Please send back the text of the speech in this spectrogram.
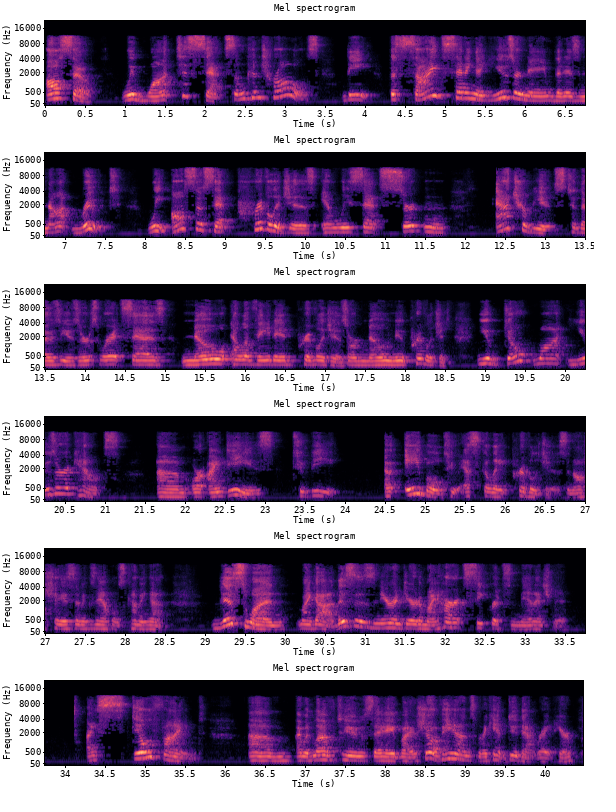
Also, we want to set some controls. The Besides setting a username that is not root, we also set privileges and we set certain attributes to those users where it says no elevated privileges or no new privileges. You don't want user accounts um, or IDs to be uh, able to escalate privileges. And I'll show you some examples coming up. This one, my God, this is near and dear to my heart, secrets management. I still find, um, I would love to say by a show of hands, but I can't do that right here.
